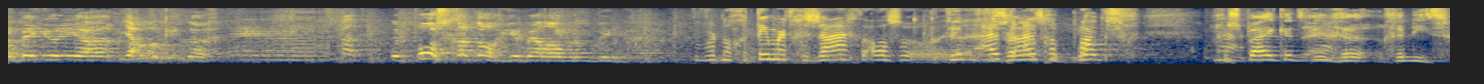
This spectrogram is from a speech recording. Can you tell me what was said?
Ik ben jullie aan... Ja, oké, okay, dag. De post gaat nog een keer bellen over het ding. Er wordt nog getimmerd, gezaagd, alles getimmerd, uit, gezaagd. Ja. Gespijkerd en ge, geniet.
